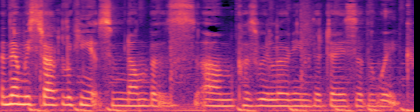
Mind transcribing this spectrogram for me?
And then we start looking at some numbers because um, we're learning the days of the week.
